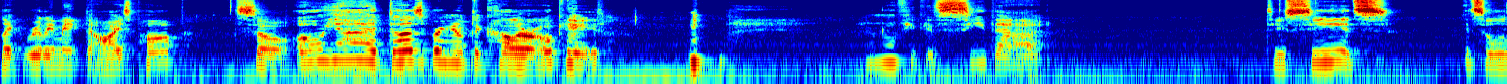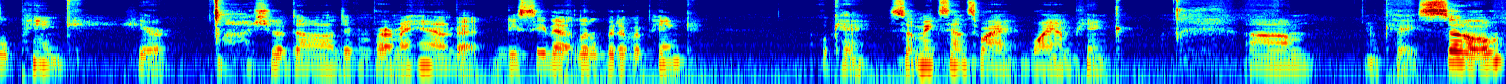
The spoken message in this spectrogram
like, really make the eyes pop. So, oh yeah, it does bring out the color. Okay. I don't know if you can see that. Do you see? It's, it's a little pink here. I should have done it on a different part of my hand, but do you see that little bit of a pink? Okay, so it makes sense why, why I'm pink. Um, okay, so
